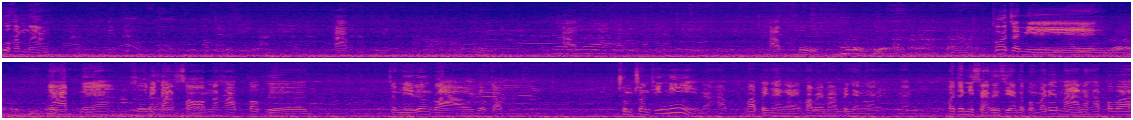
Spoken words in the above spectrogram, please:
ผู้คำเมือง ครับ ครับ ครับผู้ก็ จะมีนะครับเนี้ยคือมีการซ้อมนะครับก็คือจะมีเรื่องราวเกี่ยวกับชุมชนที่นี่นะครับ ว่าเป็นยังไงความไปนมาเป็นยังไงนะก็จะมีแสงสีเสียงแต่ผมไม่ได้มานะครับ เพราะว่า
